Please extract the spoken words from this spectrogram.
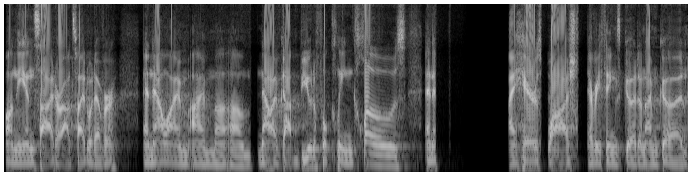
on the inside or outside, whatever. And now I'm, I'm, uh, um, now I've got beautiful, clean clothes and my hair's washed, everything's good, and I'm good.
